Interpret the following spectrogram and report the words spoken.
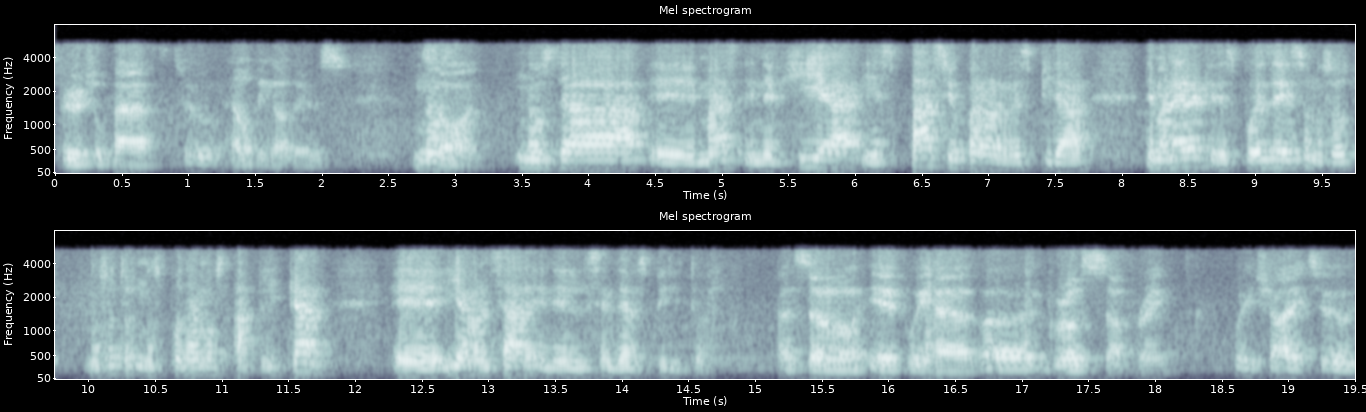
spiritual path, to helping others, so on. Nos da eh, más energía y espacio para respirar, de manera que después de eso nosotros, nosotros nos podamos aplicar eh, y avanzar en el sendero espiritual. And so if we have uh, gross suffering, we try to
